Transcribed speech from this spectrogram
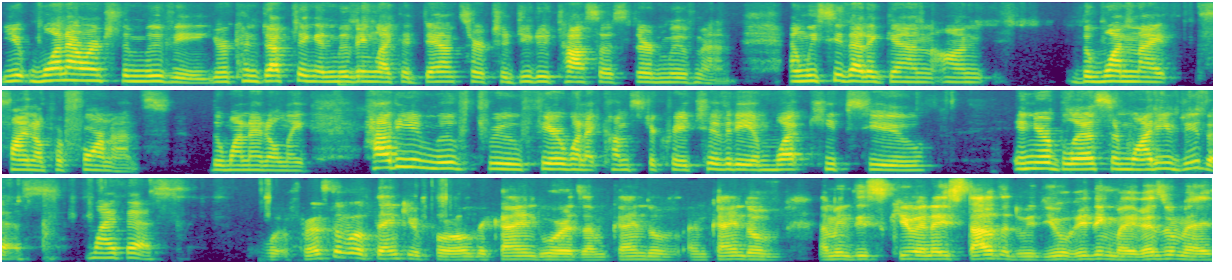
You, one hour into the movie, you're conducting and moving like a dancer to Dudu Tassa's third movement. And we see that again on the one night final performance, the one night only. How do you move through fear when it comes to creativity and what keeps you in your bliss and why do you do this? Why this? Well, first of all, thank you for all the kind words. I'm kind of, I'm kind of, I mean, this Q&A started with you reading my resume.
